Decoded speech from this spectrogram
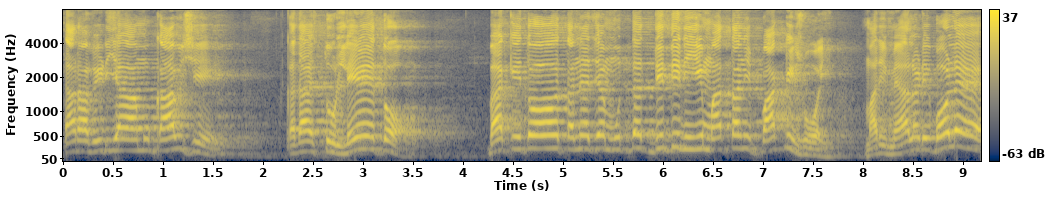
તારા વિડિયા અમુક આવશે. કદાચ તું લે તો. બાકી તો તને જે મુદ્દત દીધી ને એ માતાની પાકી જ હોય. મારી મેલડી બોલે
